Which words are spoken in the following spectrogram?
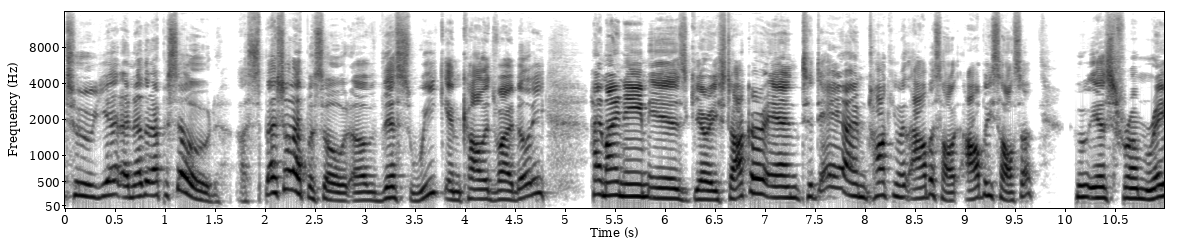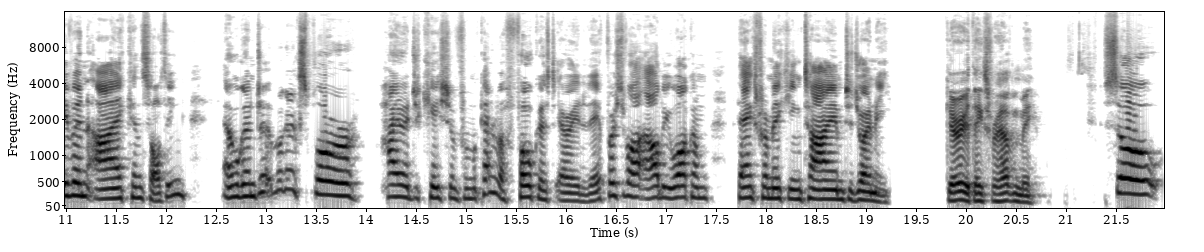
to yet another episode, a special episode of This Week in College Viability. Hi, my name is Gary Stocker, and today I'm talking with Alby, Alby Salsa, who is from Raven Eye Consulting, and we're going to we're going to explore higher education from a kind of a focused area today. First of all, Alby, welcome. Thanks for making time to join me. Gary, thanks for having me. So,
